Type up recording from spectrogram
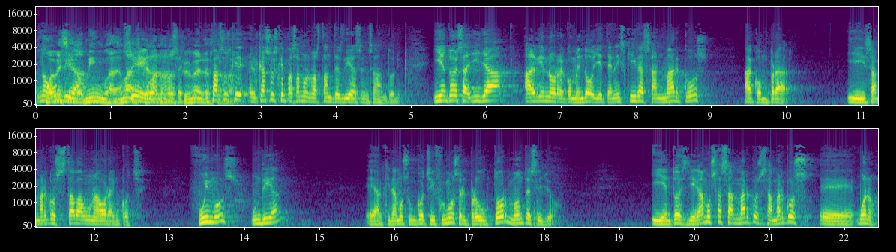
no, jueves un y día- domingo, además, Sí, que eran bueno, los no dos sé. primeros, El, paso es claro. que, el caso es que pasamos bastantes días en San Antonio. Y entonces allí ya alguien nos recomendó, oye, tenéis que ir a San Marcos a comprar. Y San Marcos estaba una hora en coche. Fuimos un día, eh, alquilamos un coche y fuimos el productor, Montes y yo. Y entonces llegamos a San Marcos. San Marcos, eh, bueno,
